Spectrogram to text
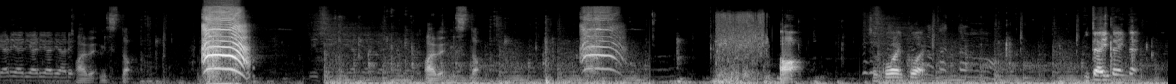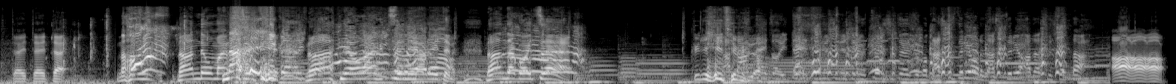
やれやれやれやれやれ。あやべミスった。あやべミスった。あちょ怖い怖い。痛い痛い痛い。痛い痛い痛い。なんなんでお前なんでお前普通に歩いてるなんだこいつ。クリエイティブだ。痛い痛い痛い。痛い痛いもう脱出するよ俺脱出するよあ脱出しあああ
